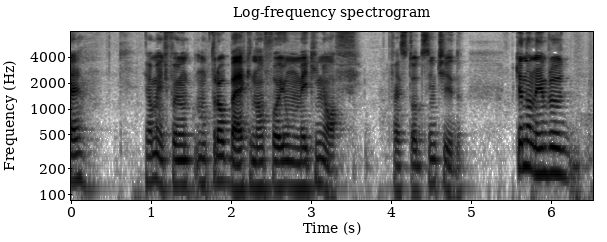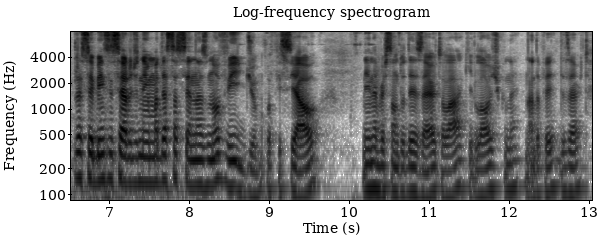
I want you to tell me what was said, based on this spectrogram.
É, realmente foi um, um throwback, não foi um making off. Faz todo sentido. Porque eu não lembro, pra ser bem sincero, de nenhuma dessas cenas no vídeo oficial. Nem na versão do deserto lá, que lógico, né? Nada a ver, deserto.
